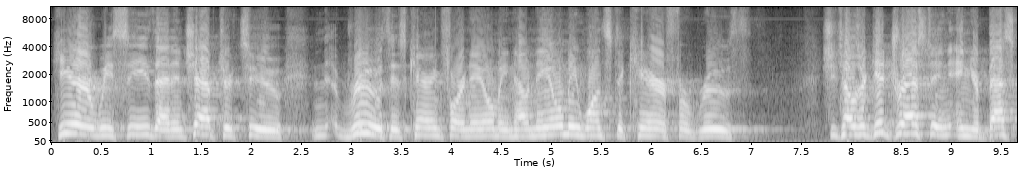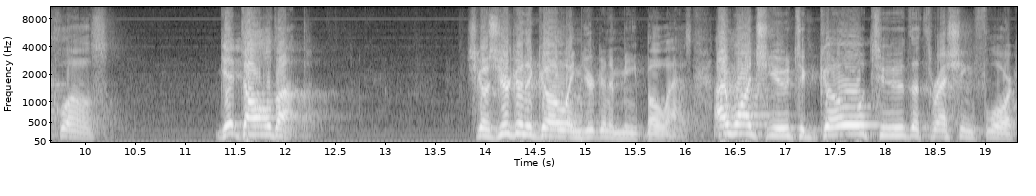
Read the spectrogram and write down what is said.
Here we see that in chapter 2, Ruth is caring for Naomi. Now, Naomi wants to care for Ruth. She tells her, Get dressed in, in your best clothes, get dolled up. She goes, You're going to go and you're going to meet Boaz. I want you to go to the threshing floor.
